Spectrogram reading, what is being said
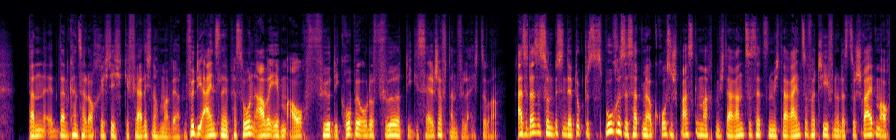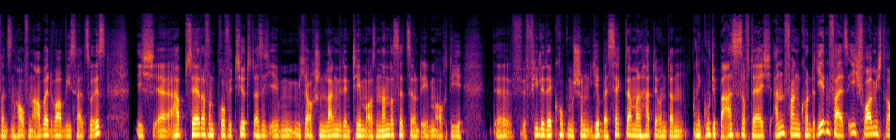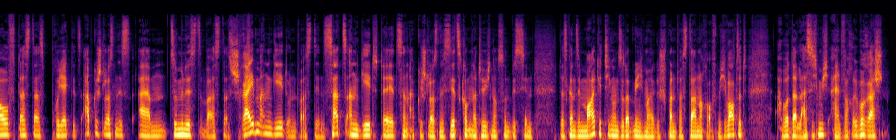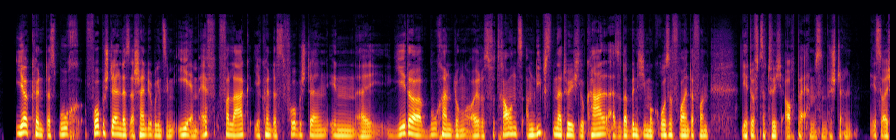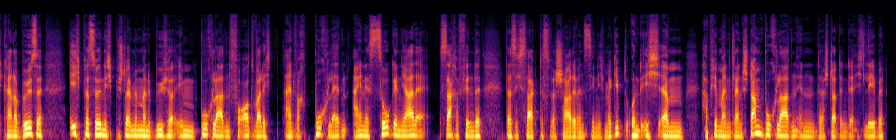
dann, äh, dann kann es halt auch richtig gefährlich nochmal werden. Für die einzelne Person, aber eben auch für die Gruppe oder für die Gesellschaft dann vielleicht sogar. Also das ist so ein bisschen der Duktus des Buches. Es hat mir auch großen Spaß gemacht, mich da ranzusetzen, mich da rein zu vertiefen und das zu schreiben, auch wenn es ein Haufen Arbeit war, wie es halt so ist. Ich äh, habe sehr davon profitiert, dass ich eben mich auch schon lange mit den Themen auseinandersetze und eben auch die äh, viele der Gruppen schon hier bei Sekta mal hatte und dann eine gute Basis, auf der ich anfangen konnte. Jedenfalls, ich freue mich drauf, dass das Projekt jetzt abgeschlossen ist, ähm, zumindest was das Schreiben angeht und was den Satz angeht, der jetzt dann abgeschlossen ist. Jetzt kommt natürlich noch so ein bisschen das ganze Marketing und so, da bin ich mal gespannt, was da noch auf mich wartet. Aber da lasse ich mich einfach überraschen. Ihr könnt das Buch vorbestellen, das erscheint übrigens im EMF Verlag. Ihr könnt das vorbestellen in äh, jeder Buchhandlung eures Vertrauens, am liebsten natürlich lokal, also da bin ich immer großer Freund davon. Ihr dürft es natürlich auch bei Amazon bestellen. Ist euch keiner böse. Ich persönlich bestelle mir meine Bücher im Buchladen vor Ort, weil ich einfach Buchläden eine so geniale Sache finde, dass ich sage, das wäre schade, wenn es die nicht mehr gibt. Und ich ähm, habe hier meinen kleinen Stammbuchladen in der Stadt, in der ich lebe.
